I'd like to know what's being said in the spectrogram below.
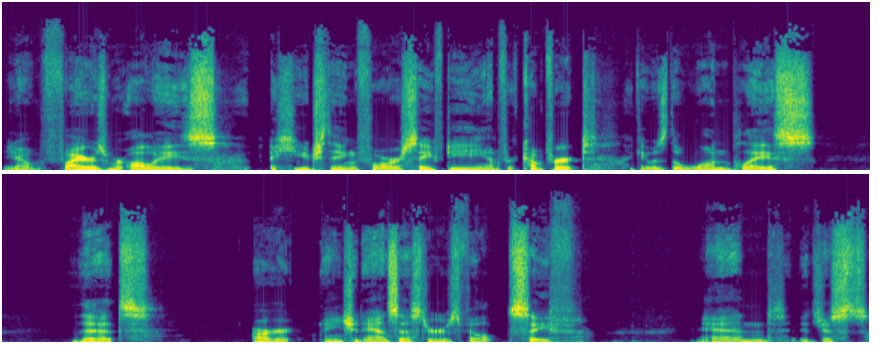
you know fires were always a huge thing for safety and for comfort like it was the one place that our ancient ancestors felt safe. And it just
